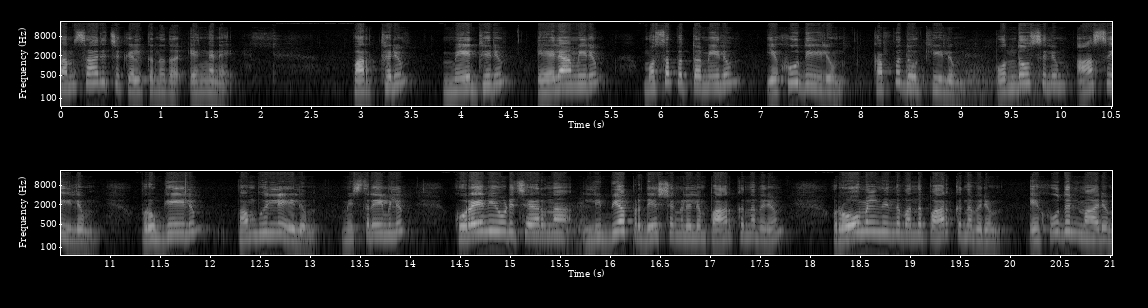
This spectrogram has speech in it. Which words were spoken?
സംസാരിച്ച് കേൾക്കുന്നത് എങ്ങനെ? പർദ്ധരും മേധ്യരും ഏലാമീരും മൊസപ്പത്തൊമയിലും യഹൂദിയിലും കപ്പദൂക്കിയിലും പൊന്തോസിലും ആസയിലും പ്രുഗയിലും പമ്പുല്ലയിലും മിസ്രൈമിലും കുറേനയോട് ചേർന്ന ലിബ്യ പ്രദേശങ്ങളിലും പാർക്കുന്നവരും റോമിൽ നിന്ന് വന്ന് പാർക്കുന്നവരും യഹൂദന്മാരും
